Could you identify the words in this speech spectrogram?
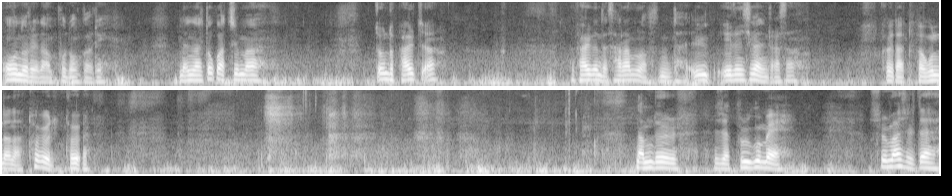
오늘의 남포동 거리. 맨날 똑같지만 좀 더 밝죠 밝은데 사람은 없습니다. 일, 이른 시간이라서. 거기다 더군다나 토요일 토요일 남들 이제 불금에 술 마실 때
